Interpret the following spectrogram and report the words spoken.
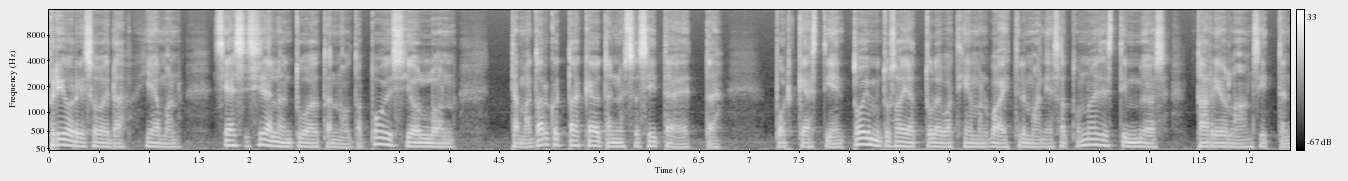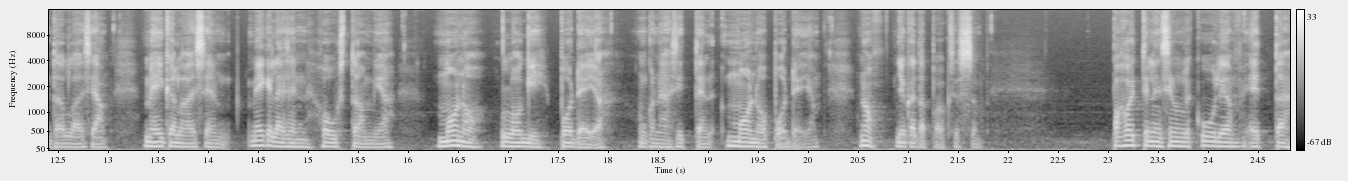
priorisoida hieman sisällön tuotannolta pois, jolloin tämä tarkoittaa käytännössä sitä, että podcastien toimitusajat tulevat hieman vaihtelemaan ja satunnaisesti myös tarjolla on sitten tällaisia meikäläisen, meikäläisen hostaamia monologipodeja. Onko nämä sitten monopodeja? No, joka tapauksessa. Pahoittelen sinulle kuulija, että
